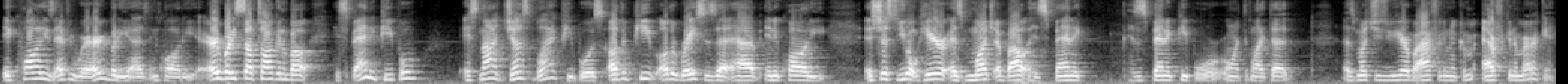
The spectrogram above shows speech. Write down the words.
Equality is everywhere. Everybody has equality. Everybody stop talking about Hispanic people. It's not just black people. It's other people, other races that have inequality. It's just you don't hear as much about Hispanic Hispanic people or, anything like that as much as you hear about African African American.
